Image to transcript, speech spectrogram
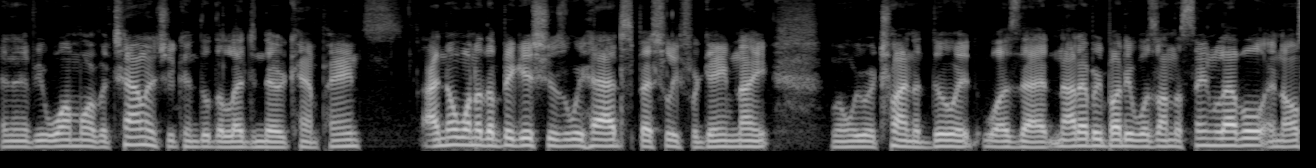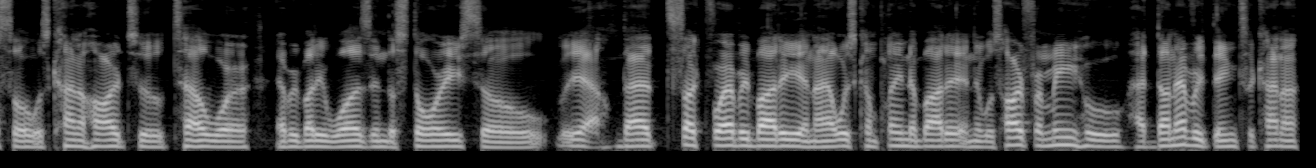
And then if you want more of a challenge, you can do the legendary campaign. I know one of the big issues we had, especially for game night when we were trying to do it, was that not everybody was on the same level. And also, it was kind of hard to tell where everybody was in the story. So, yeah, that sucked for everybody. And I always complained about it. And it was hard for me, who had done everything, to kind of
